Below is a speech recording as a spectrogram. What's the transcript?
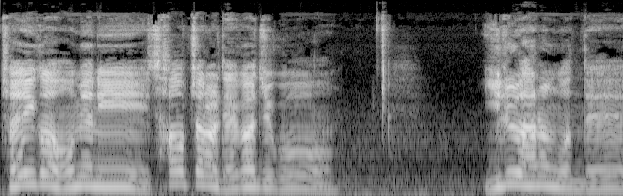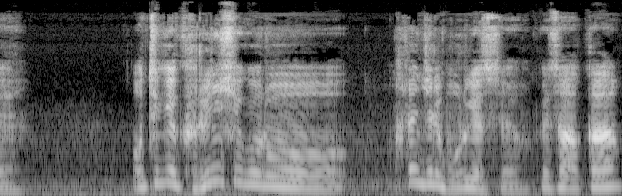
저희가 엄연히 사업자를 내 가지고 일을 하는 건데 어떻게 그런 식으로 하는지를 모르겠어요. 그래서 아까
